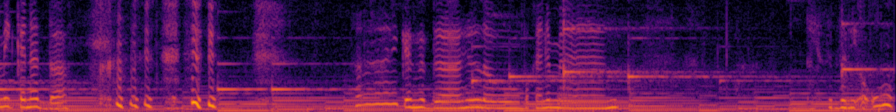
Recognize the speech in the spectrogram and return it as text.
Malamig Canada. Hi, Canada. Hello. Baka naman. Ay, sadali. Oo. Oh,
